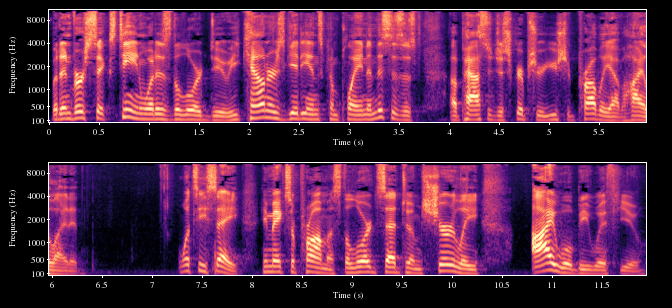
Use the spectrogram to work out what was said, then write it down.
But in verse 16, what does the Lord do? He counters Gideon's complaint, and this is a, a, passage of scripture you should probably have highlighted. What's he say? He makes a promise. The Lord said to him, Surely I will be with you,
